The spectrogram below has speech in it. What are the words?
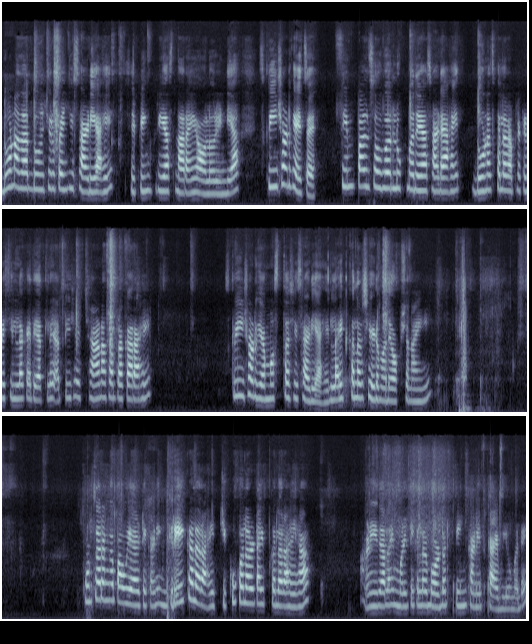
दोन हजार दोनशे रुपयांची साडी आहे. शिपिंग फ्री असणार आहे ऑल ओव्हर इंडिया स्क्रीनशॉट घ्यायचा आहे सिंपल सोबर लुकमध्ये या साड्या आहेत. दोनच कलर आपल्याकडे शिल्लक आहेत. यातले अतिशय छान असा प्रकार आहे. स्क्रीनशॉट घ्या मस्त अशी साडी आहे. लाइट कलर शेडमध्ये ऑप्शन आहे पुढचा रंग पाहूया या ठिकाणी. ग्रे कलर आहे. चिकू कलर टाईप कलर आहे हा. आणि त्याला मल्टी कलर बॉर्डर पिंक आणि स्काय ब्ल्यूमध्ये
